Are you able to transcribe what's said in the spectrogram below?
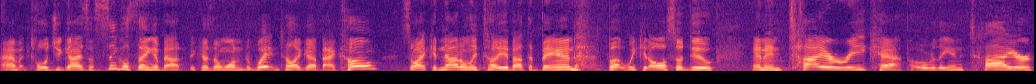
I haven't told you guys a single thing about it because I wanted to wait until I got back home so I could not only tell you about the band, but we could also do an entire recap over the entire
